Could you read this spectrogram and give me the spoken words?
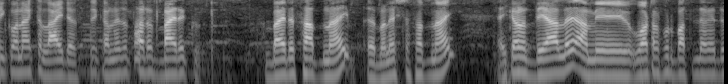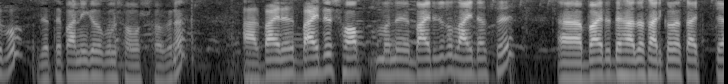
ওই কোনা একটা লাইট আছে কারণ এটা তার বাইরে বাইরে ছাদ নাই মানে ছাদ নাই। এই কারণে দেয়ালে আমি ওয়াটারপ্রুফ বাতি লাগাই দেবো, যাতে পানি গেলে কোনো সমস্যা হবে না। আর বাইরে বাইরে সব মানে বাইরে যত লাইট আছে বাইরে দেখা যায় চারকোনা চারটা,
